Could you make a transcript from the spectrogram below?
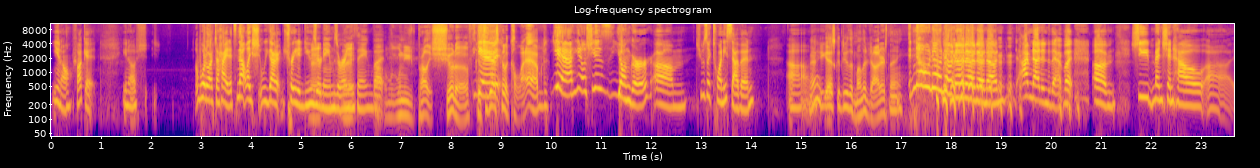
you know, fuck it. You know, sh- what do I have to hide? It's not like sh- we got traded usernames or Right. anything, but Uh, when you probably should have. Yeah. You guys could have collabed. yeah, you know, she is younger. Um, she was like 27. yeah, you guys could do the mother daughter thing. No, no, no, no, no, no, no. I'm not into that. But um, she mentioned how uh,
